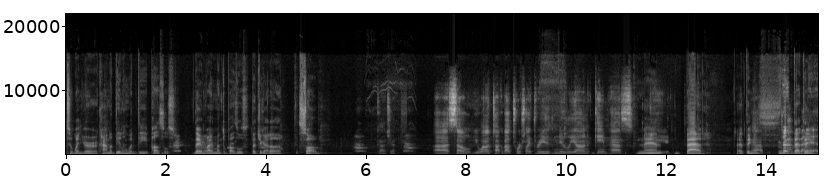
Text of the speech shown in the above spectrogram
to when you're kind of dealing with the puzzles, the environmental puzzles that you gotta solve. Gotcha. Uh, so you want to talk about Torchlight Three, newly on Game Pass? Man, bad. That thing Bad. is that thing.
